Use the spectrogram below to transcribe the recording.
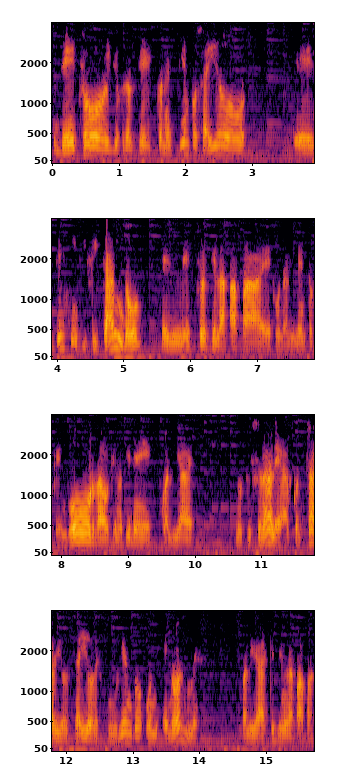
de hecho yo creo que con el tiempo se ha ido eh, desmitificando el hecho de que la papa es un alimento que engorda o que no tiene cualidades nutricionales. Al contrario, se ha ido descubriendo un enormes cualidades que tiene la papa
